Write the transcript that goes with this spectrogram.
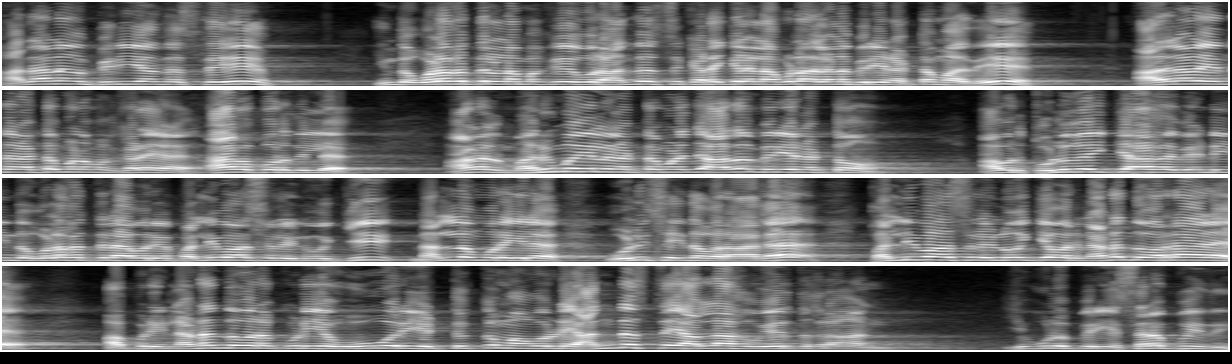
அதானங்க பெரிய அந்தஸ்து? இந்த உலகத்தில் நமக்கு ஒரு அந்தஸ்து கிடைக்கலன்னா கூட அதெல்லாம் பெரிய நட்டமா அது? அதனால எந்த நட்டமும் நமக்கு கிடையாது ஆக போகிறது இல்லை ஆனால் மறுமையில் நட்டம் அதான் பெரிய நட்டம். அவர் தொழுகைக்காக வேண்டி இந்த உலகத்தில் அவர் பள்ளிவாசலை நோக்கி நல்ல முறையில் ஒளி செய்தவராக பள்ளிவாசலை நோக்கி அவர் நடந்து வர்றாரு. அப்படி நடந்து வரக்கூடிய ஒவ்வொரு எட்டுக்கும் அவருடைய அந்தஸ்தை அல்லாஹ் உயர்த்துகிறான். இவ்வளோ பெரிய சிறப்பு இது.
